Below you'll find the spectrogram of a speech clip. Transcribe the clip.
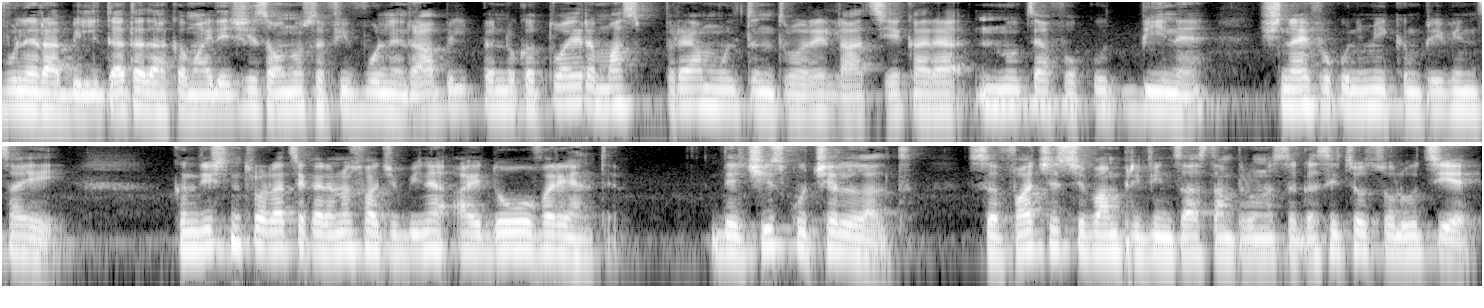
vulnerabilitatea, dacă mai decis sau nu să fii vulnerabil, pentru că tu ai rămas prea mult într-o relație care nu ți-a făcut bine și n-ai făcut nimic în privința ei. Când ești într-o relație care nu-ți face bine, ai două variante. Decizi cu celălalt să faceți ceva în privința asta împreună, să găsiți o soluție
